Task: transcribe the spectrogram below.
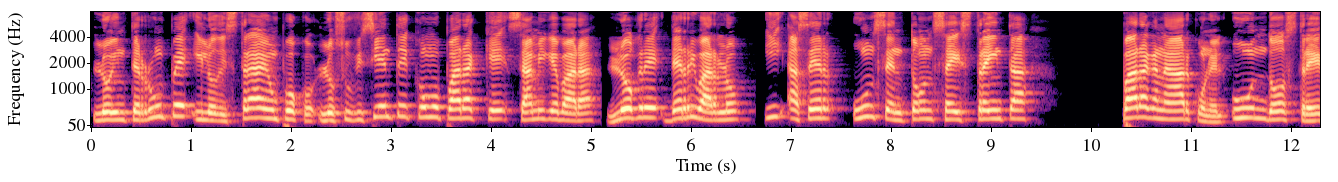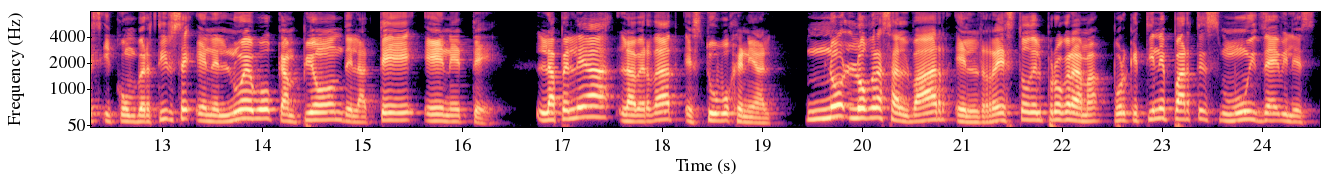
lo interrumpe y lo distrae un poco, lo suficiente como para que Sammy Guevara logre derribarlo y hacer un centón 630 para ganar con el 1, 2, 3 y convertirse en el nuevo campeón de la TNT. La pelea, la verdad, estuvo genial. No logra salvar el resto del programa porque tiene partes muy débiles.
